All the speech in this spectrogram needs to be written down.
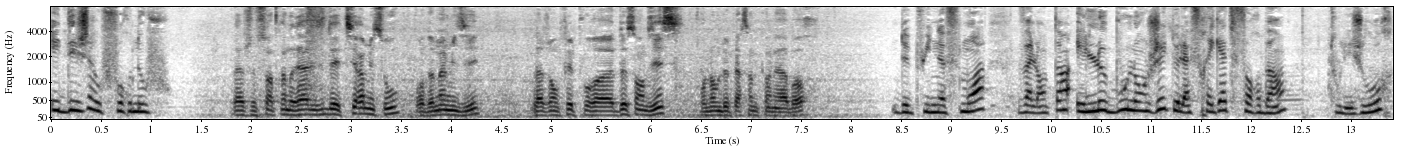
est déjà au fourneau. Là, je suis en train de réaliser des tiramisu pour demain midi. Là, j'en fais pour 210 euh, pour le nombre de personnes qu'on est à bord. Depuis neuf mois, Valentin est le boulanger de la frégate Forbin. Tous les jours,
